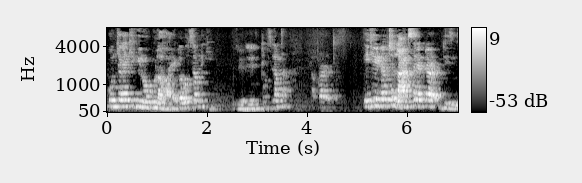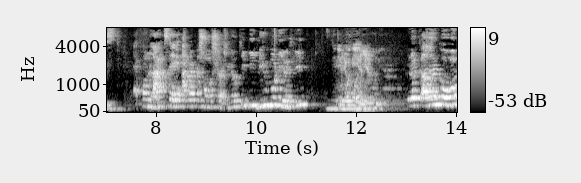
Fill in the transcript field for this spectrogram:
কোন জায়গায় কি কি রোগগুলো হয় এগুলো বলছিলাম নাকি? বলছিলাম না? আপনার এই যে এটা হচ্ছে লাংসের একটা ডিজিজ এখন লাংসে আরও একটা সমস্যা সেটা হচ্ছে কি? নিউমোনিয়া কি? নিউমোনিয়া এটা কাদের কমন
